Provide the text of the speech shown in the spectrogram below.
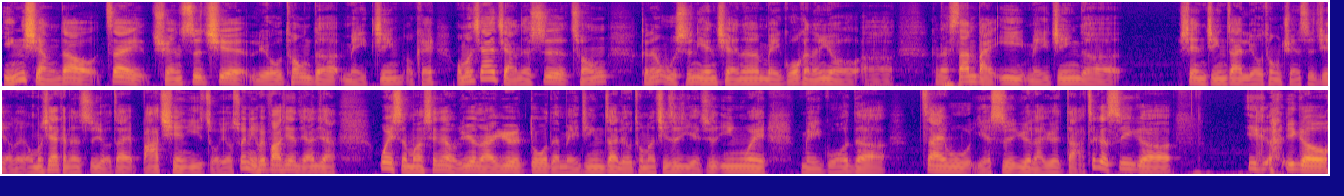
影响到在全世界流通的美金，OK？我们现在讲的是从可能五十年前呢，美国可能有呃可能三百亿美金的现金在流通全世界，OK？我们现在可能是有在八千亿左右，所以你会发现讲讲为什么现在有越来越多的美金在流通呢？其实也是因为美国的债务也是越来越大，这个是一个一个一个。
